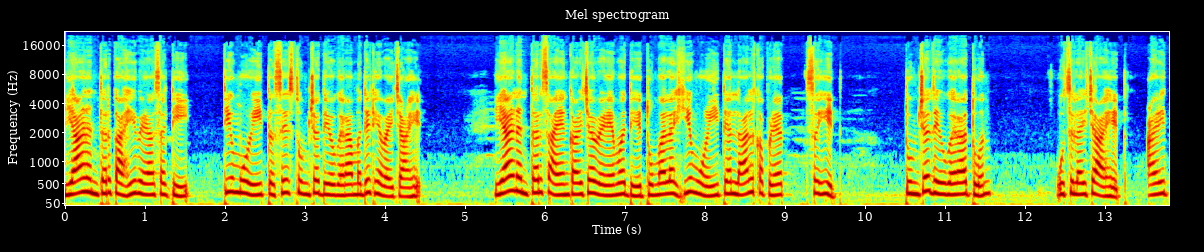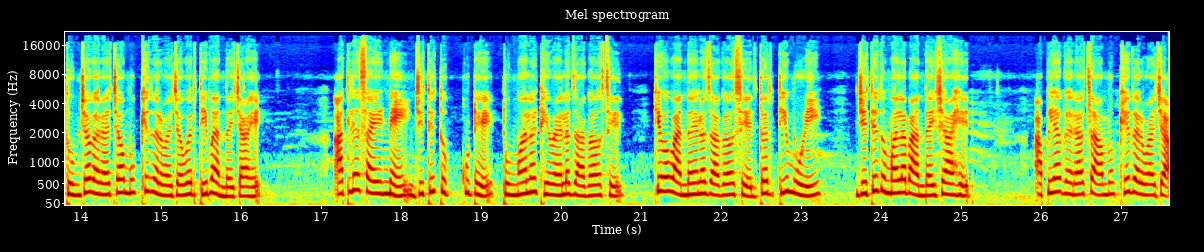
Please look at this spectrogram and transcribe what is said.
यानंतर काही वेळासाठी ती मुळी तसेच तुमच्या देवघरामध्ये ठेवायच्या आहेत. यानंतर सायंकाळच्या वेळेमध्ये तुम्हाला ही मुळी त्या लाल कपड्यासहित तुमच्या देवघरातून उचलायच्या आहेत आणि तुमच्या घराच्या मुख्य दरवाजावरती बांधायच्या आहे आतल्या साईडने जिथे तु कुठे तुम्हाला ठेवायला जागा असेल किंवा बांधायला जागा असेल तर ती मुळी जिथे तुम्हाला बांधायच्या आहेत. आपल्या घराचा मुख्य दरवाजा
